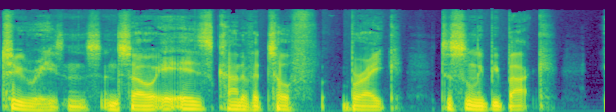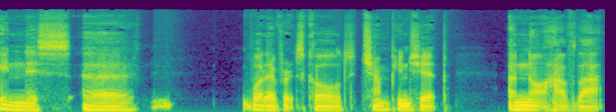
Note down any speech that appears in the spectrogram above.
two reasons, and so it is kind of a tough break to suddenly be back in this uh, whatever it's called championship and not have that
